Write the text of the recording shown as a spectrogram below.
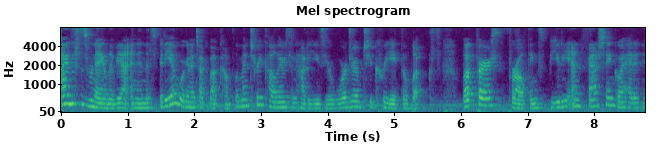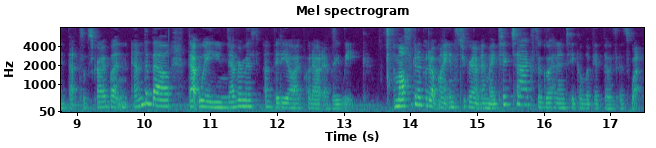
Hi, this is Renee Olivia, and in this video, we're going to talk about complementary colors and how to use your wardrobe to create the looks. But first, for all things beauty and fashion, go ahead and hit that subscribe button and the bell. That way you never miss a video I put out every week. I'm also going to put up my Instagram and my TikTok, so go ahead and take a look at those as well.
